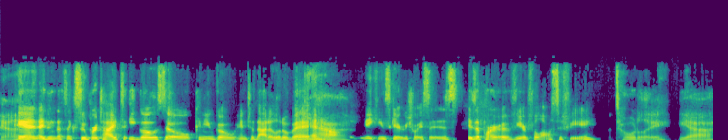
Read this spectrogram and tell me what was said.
yeah. And I think that's like super tied to ego. So can you go into that a little bit yeah. and how making scary choices is a part of your philosophy? Totally. Yeah.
